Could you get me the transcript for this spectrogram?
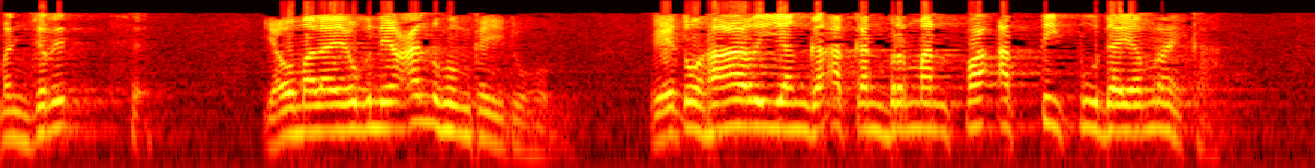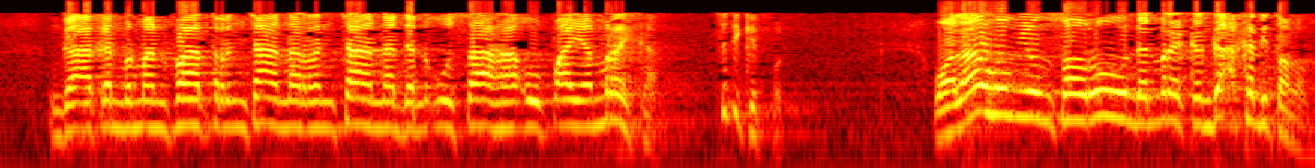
menjerit yauma la yughni anhum kaiduhum. Yaitu hari yang gak akan bermanfaat tipu daya mereka. Gak akan bermanfaat rencana-rencana dan usaha upaya mereka. Sedikit pun. Walahum yunsarun dan mereka gak akan ditolong.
